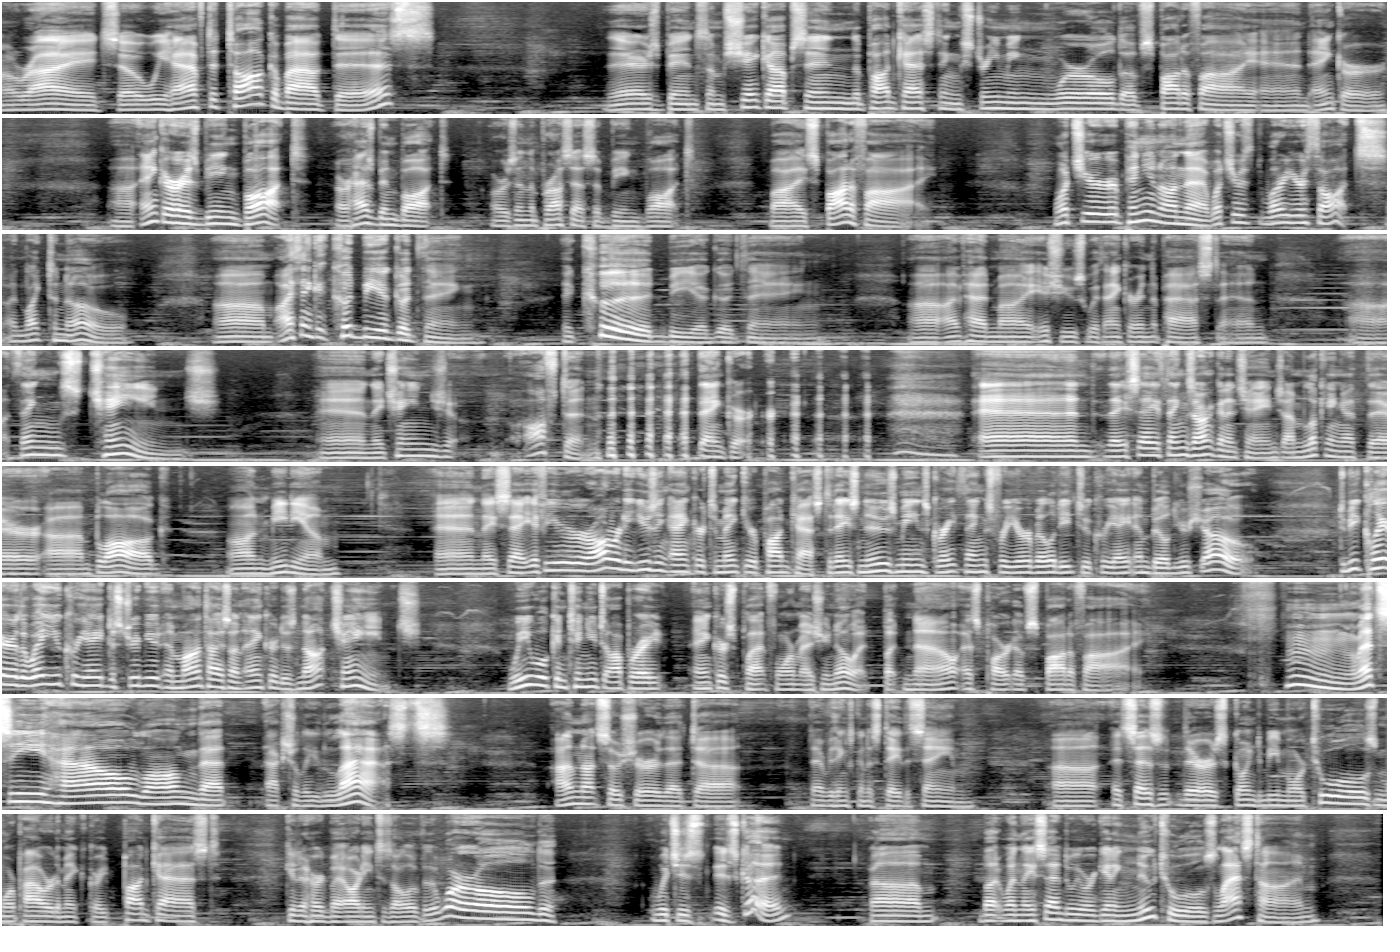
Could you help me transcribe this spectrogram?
All right, so we have to talk about this. There's been some shakeups in the podcasting streaming world of Spotify and Anchor. Uh, Anchor is being bought, or has been bought, or is in the process of being bought by Spotify. What's your opinion on that? What's your what are your thoughts? I'd like to know. Um, I think it could be a good thing. It could be a good thing. Uh, I've had my issues with Anchor in the past, and uh, things change. And they change often at Anchor. and they say things aren't going to change. I'm looking at their uh, blog on Medium and they say if you're already using Anchor to make your podcast, today's news means great things for your ability to create and build your show. To be clear, the way you create, distribute, and monetize on Anchor does not change. We will continue to operate Anchor's platform as you know it, but now as part of Spotify. Hmm, let's see how long that actually lasts. I'm not so sure that, uh, everything's going to stay the same. Uh, it says there's going to be more tools, more power to make a great podcast, get it heard by audiences all over the world, which is is good. Um, but when they said we were getting new tools last time,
